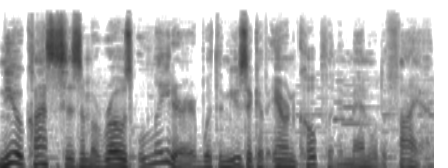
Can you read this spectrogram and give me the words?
Neoclassicism arose later with the music of Aaron Copland and Manuel de Falla.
